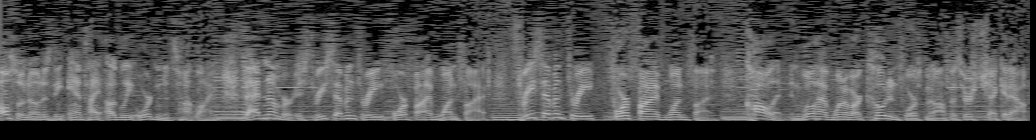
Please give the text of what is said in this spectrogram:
also known as the Anti-Ugly Ordinance Hotline. That number is 373-4515. 373-4515. Call it, and we'll have one of our code enforcement officers check it out.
